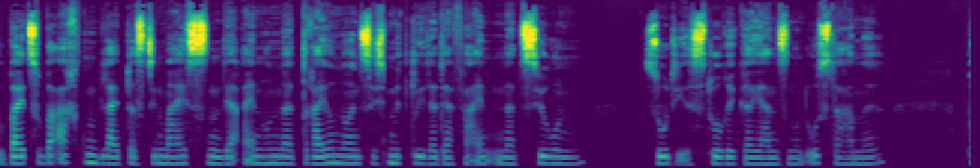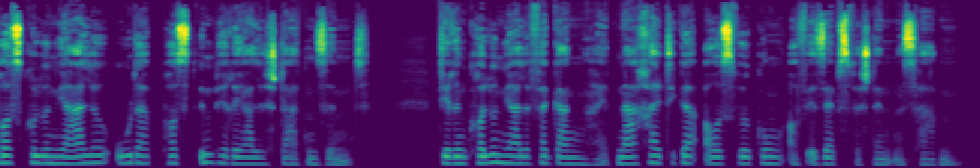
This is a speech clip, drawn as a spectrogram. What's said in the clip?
Wobei zu beachten bleibt, dass die meisten der 193 Mitglieder der Vereinten Nationen, so die Historiker Jansen und Osterhammel, postkoloniale oder postimperiale Staaten sind, deren koloniale Vergangenheit nachhaltige Auswirkungen auf ihr Selbstverständnis haben.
